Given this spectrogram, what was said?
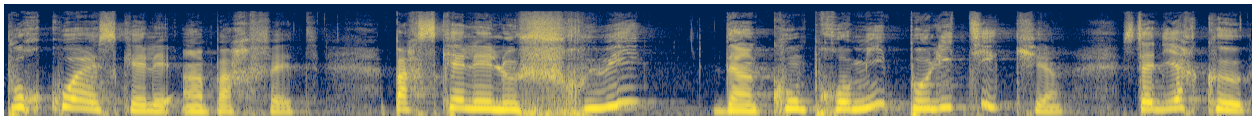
Pourquoi est-ce qu'elle est imparfaite? Parce qu'elle est le fruit d'un compromis politique. C'est-à-dire que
